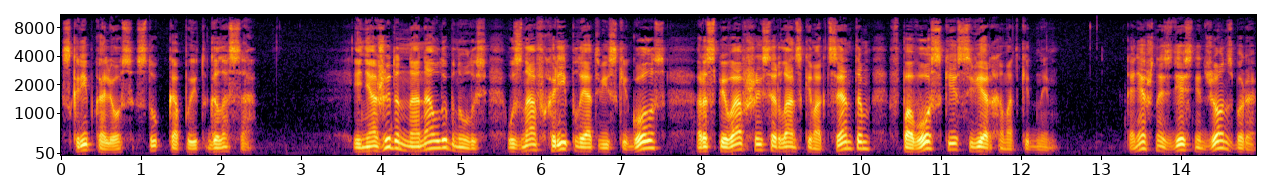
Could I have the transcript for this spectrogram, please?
Скрип колес, стук копыт, голоса и неожиданно она улыбнулась, узнав хриплый от виски голос, распевавший с ирландским акцентом в повозке с верхом откидным. Конечно, здесь не Джонсборо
